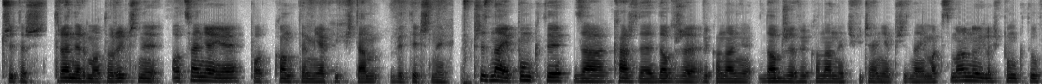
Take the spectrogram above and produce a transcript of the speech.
czy też trener motoryczny ocenia je pod kątem jakichś tam wytycznych. Przyznaje punkty za każde dobrze wykonanie, dobrze wykonane ćwiczenie, przyznaje maksymalną ilość punktów.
